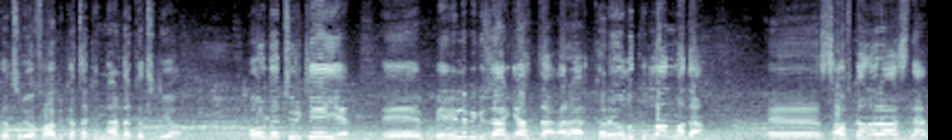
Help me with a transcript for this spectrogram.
katılıyor, fabrika takımları da katılıyor. Orada Türkiye'yi e, belirli bir güzergahta ara, karayolu kullanmadan e, Safkan araziden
